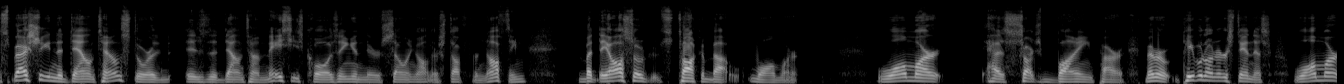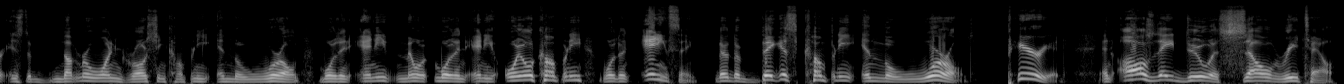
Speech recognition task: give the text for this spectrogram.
Especially in the downtown store, is the downtown Macy's closing and they're selling all their stuff for nothing but they also talk about Walmart. Walmart has such buying power. Remember, people don't understand this. Walmart is the number one grossing company in the world, more than any more more than any oil company, more than anything. They're the biggest company in the world. Period. And all they do is sell retail,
